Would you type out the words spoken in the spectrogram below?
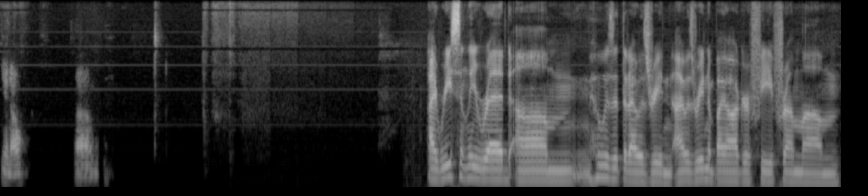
you know. Um I recently read um, who was it that I was reading? I was reading a biography from um,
